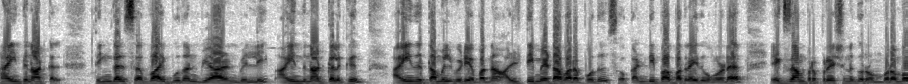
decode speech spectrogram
ஐந்து நாட்கள். திங்கள் செவ்வாய் புதன் வியாழன் வெள்ளி ஐந்து நாட்களுக்கு ஐந்து தமிழ் வீடியோ பார்த்தா அல்டிமேட்டாக வரப்போகுது. ஸோ கண்டிப்பாக பார்த்தீங்கன்னா இது உங்களோட எக்ஸாம் ப்ரிப்பரேஷனுக்கு ரொம்ப ரொம்ப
